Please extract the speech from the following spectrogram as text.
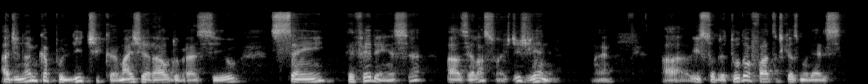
a dinâmica política mais geral do Brasil, sem referência às relações de gênero. Né? e, sobretudo, ao fato de que as mulheres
